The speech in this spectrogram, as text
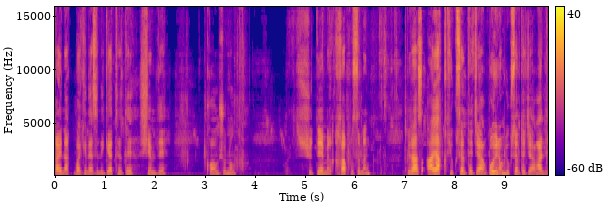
Kaynak makinesini getirdi. Şimdi komşunun şu demir kapısının biraz ayak yükselteceğim. Boyunu mu yükselteceğim Ali?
